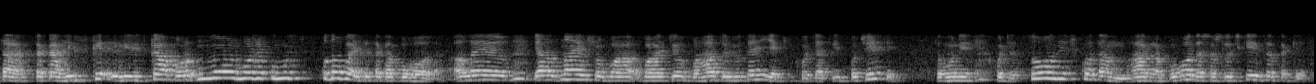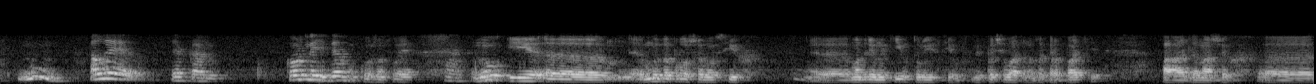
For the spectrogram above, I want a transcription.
так, така гірська, гірська пор- ну, може комусь подобається така погода, але я знаю, що ба- багатьох багато людей, які хочуть відпочити, то вони хочуть сонечко, там гарна погода, шашлички і все таке. Ну, але, як кажуть, кожен йде Кожна своя. Ну і е, ми запрошуємо всіх е, мандрівників, туристів відпочивати на Закарпатті. А для наших е,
